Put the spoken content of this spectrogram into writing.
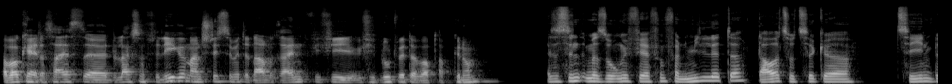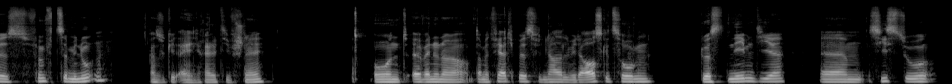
Aber okay, das heißt, äh, du lagst auf der Liege und dann stichst du mit der Nadel rein. Wie viel, wie viel Blut wird da überhaupt abgenommen? Also es sind immer so ungefähr 500 Milliliter, dauert so circa 10 bis 15 Minuten. Also geht eigentlich relativ schnell. Und äh, wenn du dann damit fertig bist, wird die Nadel wieder ausgezogen. Du hast neben dir, ähm, siehst du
